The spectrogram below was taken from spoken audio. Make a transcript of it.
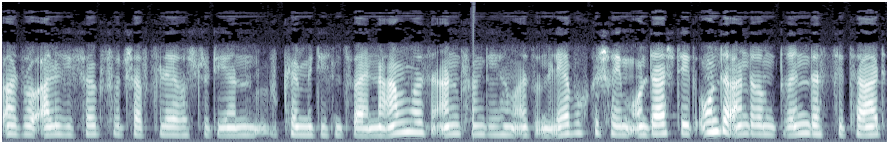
also alle, die Volkswirtschaftslehre studieren, können mit diesen zwei Namen was anfangen, die haben also ein Lehrbuch geschrieben und da steht unter anderem drin das Zitat,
